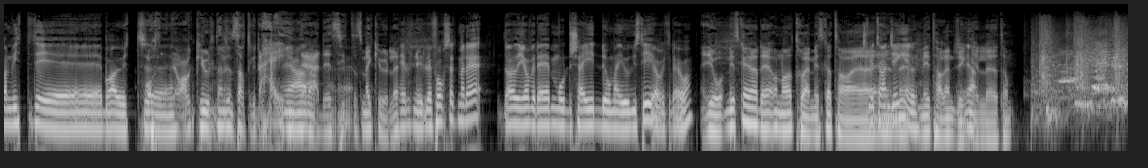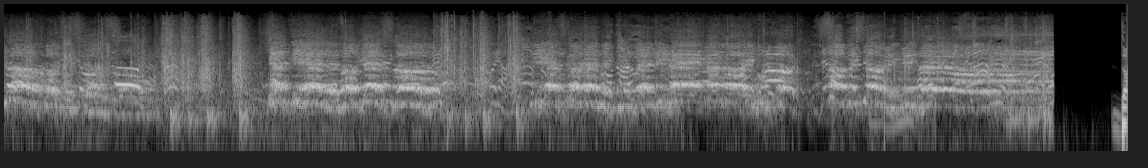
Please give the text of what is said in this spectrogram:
vanvittig bra ut. Å, det var kult når den Startegutta hei! Ja, det, er- det sitter som ei kule. Helt nydelig. Fortsett med det. Da gjør vi det mot Skeid om ei ukes tid, gjør vi ikke det òg? Jo, vi skal gjøre det, og nå tror jeg vi skal ta eh, Skal vi ta en jingle? Vi tar en jingle, eh, Tom. Da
